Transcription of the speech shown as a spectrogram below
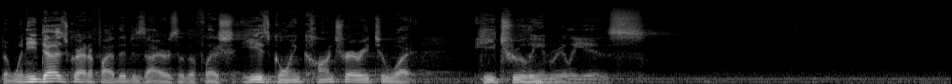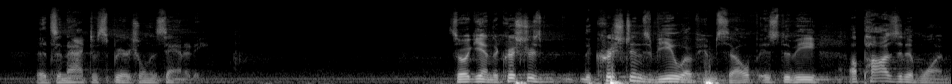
But when he does gratify the desires of the flesh, he is going contrary to what he truly and really is. it's an act of spiritual insanity. So again, the Christian's, the Christian's view of himself is to be a positive one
